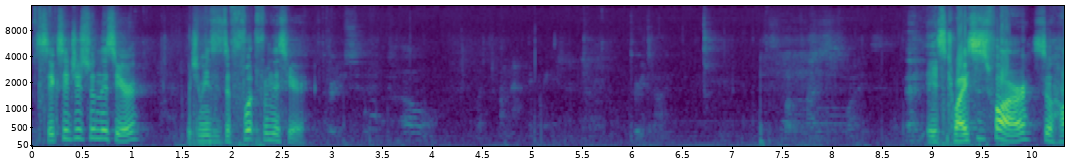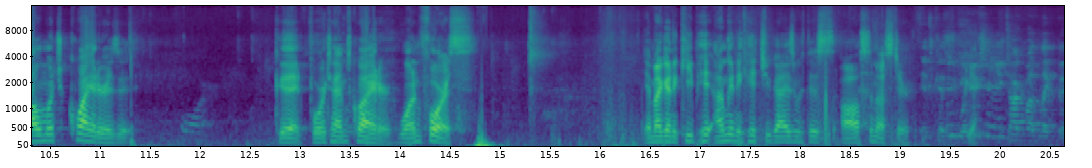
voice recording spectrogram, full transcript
Six inches from this ear, which means it's a foot from this ear. Oh. Three times. Twelve times. Twice. It's twice as far, so how much quieter is it? Four. Good, four times quieter, one fourth. Am I going to keep hit? I'm going to hit you guys with this all semester. It's because when Yeah. you, you talk about like the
